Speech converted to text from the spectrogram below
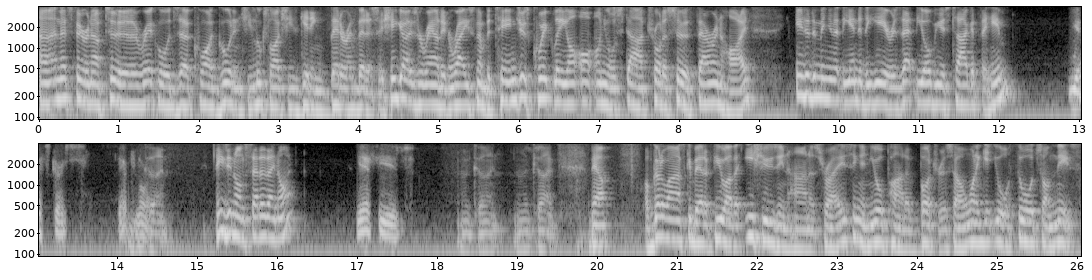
Uh, and that's fair enough too. Her record's are quite good and she looks like she's getting better and better. So she goes around in race number 10. Just quickly on, on your star trotter, Sir Fahrenheit. Inter Dominion at the end of the year, is that the obvious target for him? Yes, Chris. Definitely. Okay. He's in on Saturday night? Yes, he is. Okay, okay. Now, I've got to ask about a few other issues in harness racing, and you're part of Botra, so I want to get your thoughts on this.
